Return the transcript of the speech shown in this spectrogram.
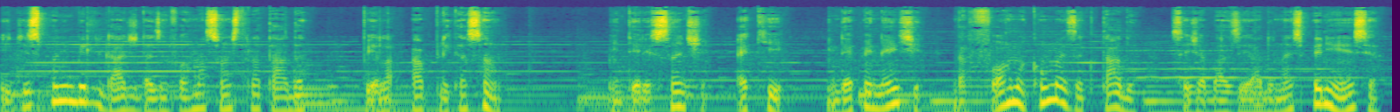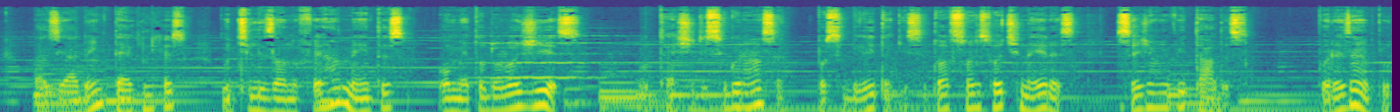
e disponibilidade das informações tratadas pela aplicação. O interessante é que, independente da forma como é executado, seja baseado na experiência, baseado em técnicas, utilizando ferramentas ou metodologias. O teste de segurança possibilita que situações rotineiras sejam evitadas. Por exemplo,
